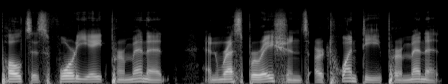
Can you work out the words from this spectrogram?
Pulse is 48 per minute, and respirations are 20 per minute.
